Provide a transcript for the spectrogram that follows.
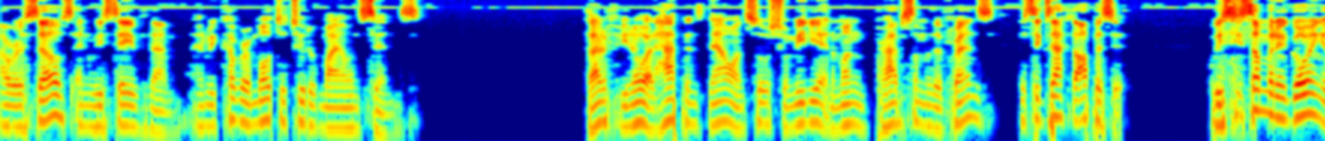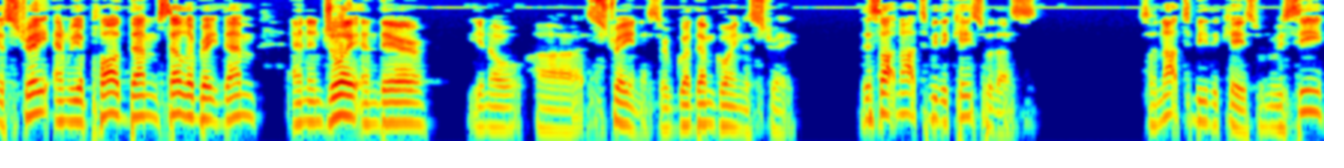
ourselves and we save them, and we cover a multitude of my own sins. That if you know what happens now on social media and among perhaps some of the friends, it's the exact opposite. We see somebody going astray and we applaud them, celebrate them, and enjoy in their, you know, uh, strayness or them going astray. This ought not to be the case with us. So not to be the case. When we see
